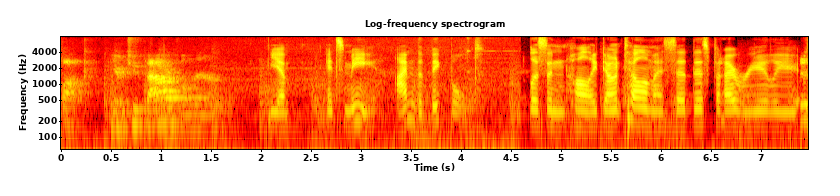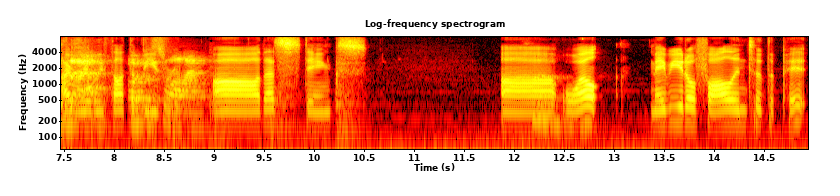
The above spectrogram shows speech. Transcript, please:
Fuck. You're too powerful now. Yep. It's me. I'm the big bolt. Listen, Holly, don't tell him I said this, but I really, What is I that? really thought the Oh, bees were. slime. Oh, that stinks. Uh, well, maybe it'll fall into the pit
